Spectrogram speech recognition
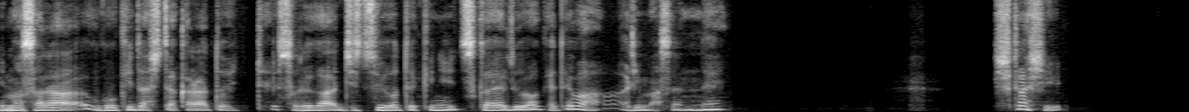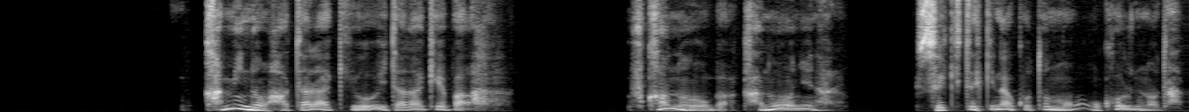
今更動き出したからといってそれが実用的に使えるわけではありませんね。しかし神の働きをいただけば不可能が可能になる。奇跡的なことも起こるのだ。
